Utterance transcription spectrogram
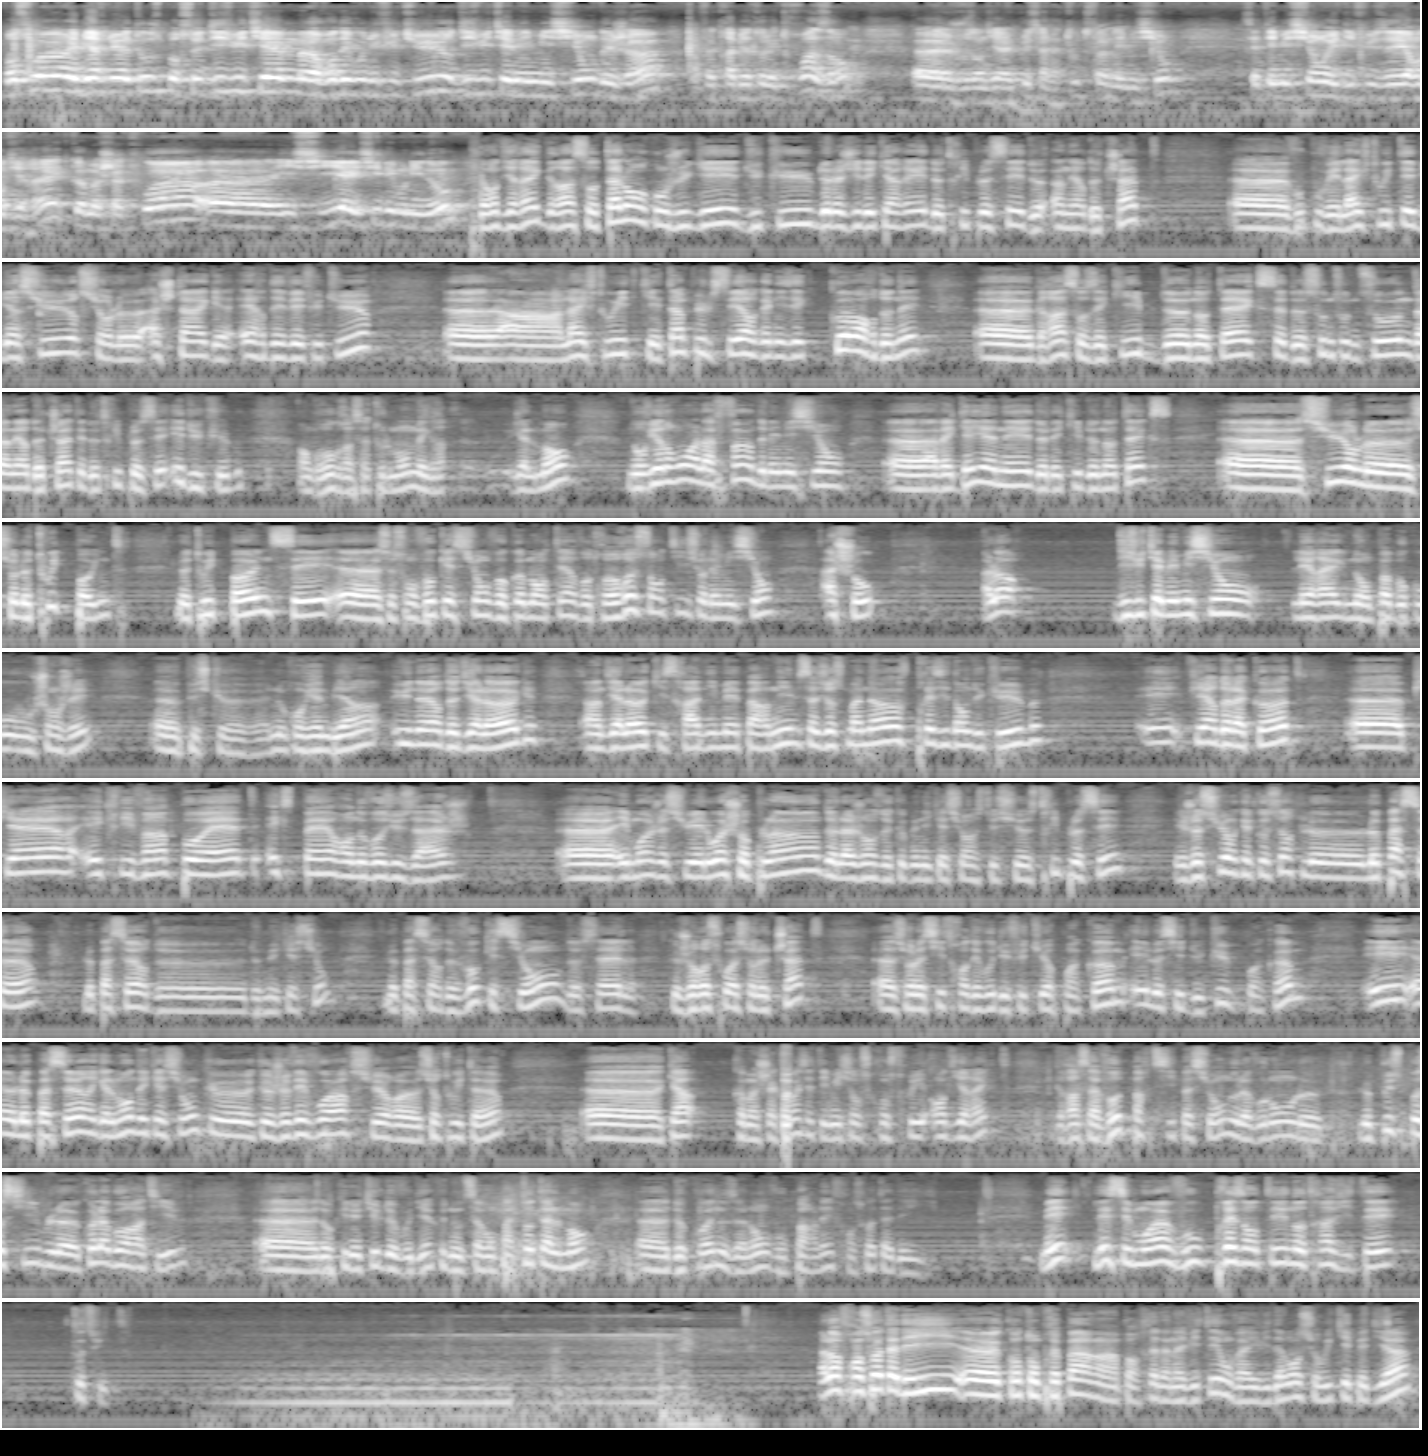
Bonsoir et bienvenue à tous pour ce 18e Rendez-vous du Futur, 18e émission déjà. On fêtera bientôt les 3 ans. Euh, je vous en dirai plus à la toute fin de l'émission. Cette émission est diffusée en direct, comme à chaque fois, euh, ici, à Ici des Moulineaux. En direct, grâce au talent conjugué du Cube, de la JD Carré, de Triple C de 1 air de chat. Euh, vous pouvez live tweeter, bien sûr, sur le hashtag RDV Futur. un live tweet qui est impulsé, organisé, coordonné euh, grâce aux équipes de Notex, de Sun Sun Sun, d'un air de chat et de Triple C et du Cube. En gros, grâce à tout le monde, mais également. Nous reviendrons à la fin de l'émission euh, avec Gaïané de l'équipe de Notex euh, sur, le, sur tweet point. Le tweet point, c'est, ce sont vos questions, vos commentaires, votre ressenti sur l'émission à chaud. Alors, 18e émission, les règles n'ont pas beaucoup changé. puisqu'elles nous conviennent bien. Une heure de dialogue, un dialogue qui sera animé par Nils Aziosmanov, président du Cube, et Pierre Delacote. Euh, Pierre, écrivain, poète, expert en nouveaux usages. Euh, et moi, je suis Éloi Choplin de l'agence de communication astucieuse Triple C. Et je suis en quelque sorte le, passeur, le passeur de, mes questions, le passeur de vos questions, de celles que je reçois sur le chat, euh, sur le site rendez-vous-du-futur.com et le site du cube.com. Et le passeur également des questions que, je vais voir sur, sur Twitter. car, comme à chaque fois, cette émission se construit en direct grâce à votre participation. Nous la voulons le, plus possible collaborative. Euh, donc inutile de vous dire que nous ne savons pas totalement euh, de quoi nous allons vous parler, François Tadei. Mais laissez-moi vous présenter notre invité tout de suite. Alors François Tadei, euh, quand on prépare un portrait d'un invité, on va évidemment sur Wikipédia.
